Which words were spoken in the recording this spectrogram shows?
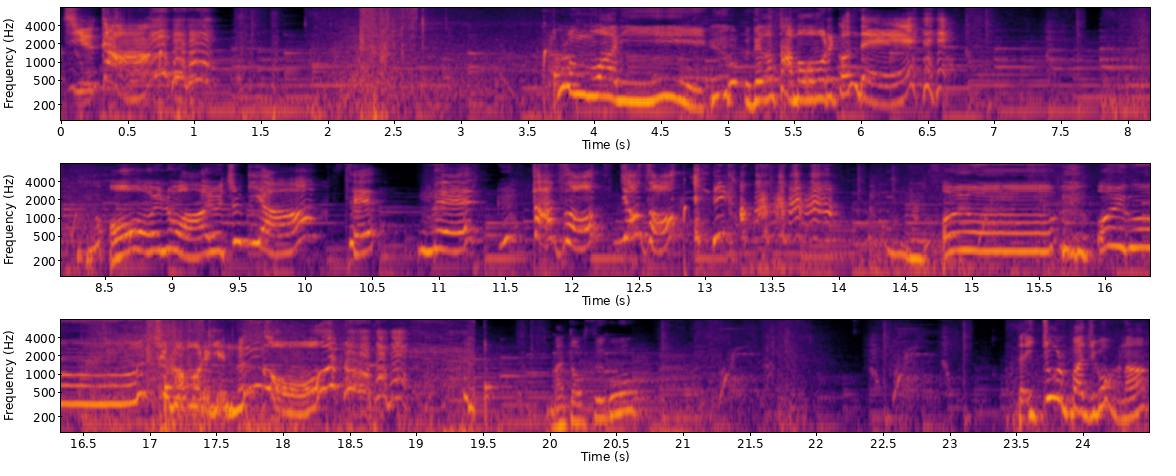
쯔강! 뭐하니 내가 다 먹어버릴 건데 어 일로와 이쪽이야 셋, 넷, 다섯, 여섯 어휴, 어이구, 죽어버리겠는걸? 만통 쓰고. 자, 이쪽으로 빠지고, 하나,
